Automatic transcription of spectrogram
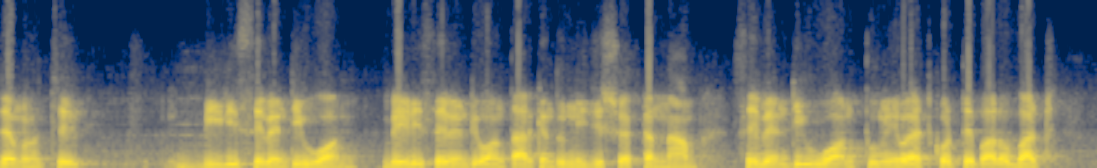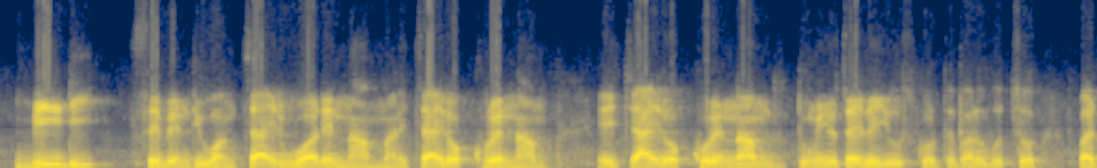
যেমন হচ্ছে BD seventy one. BD seventy one তার কিন্তু নিজস্ব একটা নাম। সেভেন্টি ওয়ান তুমিও অ্যাড করতে পারো বাট বিডি সেভেন্টি ওয়ান, চার ওয়ার্ডের নাম মানে চার অক্ষরের নাম। এই চার অক্ষরের নাম তুমিও চাইলে ইউজ করতে পারো, বুঝছ? বাট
